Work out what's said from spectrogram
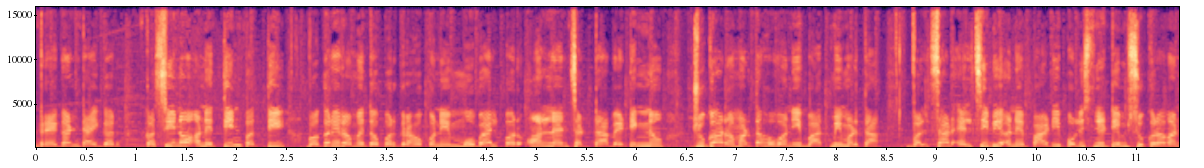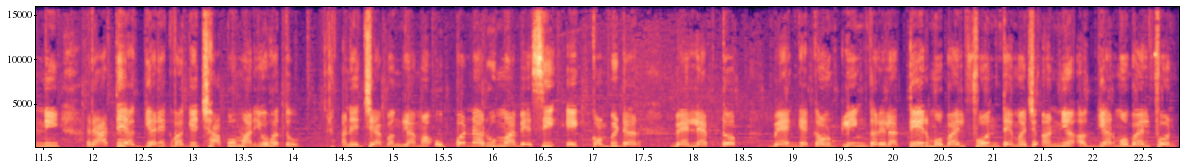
ડ્રેગન ટાઈગર, કસિનો અને તીન પત્તી વગેરે રમતો પર ગ્રાહકોને મોબાઈલ પર ઓનલાઈન સટ્ટા બેટિંગનો જુગાર રમાડતા હોવાની બાતમી મળતા વલસાડ એલસીબી અને પારડી પોલીસની ટીમ શુક્રવારની રાતે અગિયારેક વાગે છાપો માર્યો હતો અને જ્યાં બંગલામાં ઉપરના રૂમમાં બેસી એક કોમ્પ્યુટર, બે લેપટોપ બેંક એકાઉન્ટ લિંક કરેલા તેર મોબાઈલ ફોન તેમજ અન્ય અગિયાર મોબાઈલ ફોન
